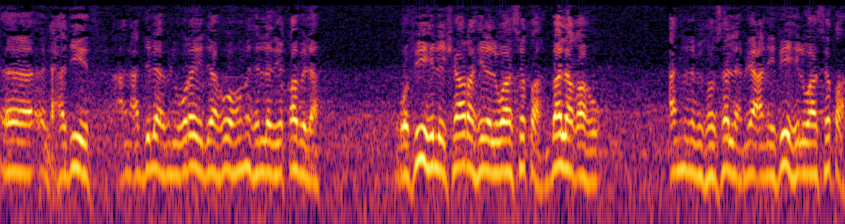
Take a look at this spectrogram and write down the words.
آه، الحديث عن عبد الله بن بريدة وهو مثل الذي قبله وفيه الإشارة إلى الواسطة بلغه عن النبي صلى الله عليه وسلم يعني فيه الواسطة.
